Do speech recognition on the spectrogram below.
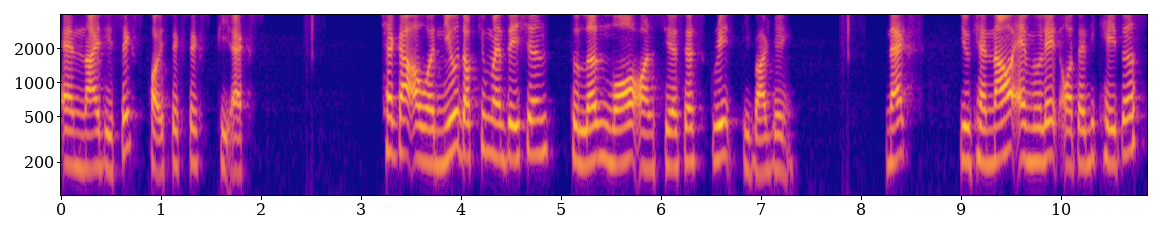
and 96.66px. Check out our new documentation to learn more on CSS grid debugging. Next, you can now emulate authenticators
